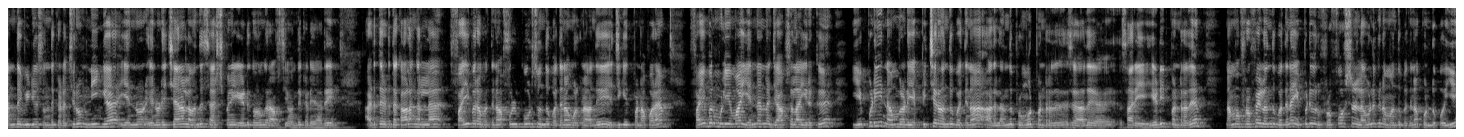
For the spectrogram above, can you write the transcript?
அந்த வீடியோஸ் வந்து கிடச்சிரும். நீங்கள் என்னோட என்னுடைய சேனலில் வந்து சர்ச் பண்ணி எடுக்கணுங்கிற அவசியம் வந்து கிடையாது. அடுத்தடுத்த காலங்களில் ஃபைபரை பற்றினா ஃபுல் கோர்ஸ் வந்து பார்த்தீங்கன்னா உங்களுக்கு நான் வந்து எஜுகேட் பண்ண போகிறேன் ஃபைபர் மூலியமாக என்னென்ன ஜாப்ஸ் எல்லாம் இருக்குது எப்படி நம்மளுடைய பிக்சர் வந்து பார்த்தீங்கன்னா அதில் வந்து ப்ரொமோட் பண்ணுறது அது சாரி எடிட் பண்ணுறது நம்ம ப்ரொஃபைல் வந்து பார்த்திங்கன்னா எப்படி ஒரு ப்ரொஃபஷனல் லெவலுக்கு நம்ம வந்து பார்த்திங்கன்னா கொண்டு போய்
